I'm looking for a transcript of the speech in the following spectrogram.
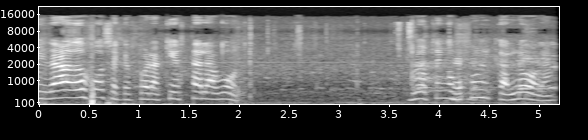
cuidado, José, que por aquí está la bot. Bro, tengo full calor. ¿eh?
